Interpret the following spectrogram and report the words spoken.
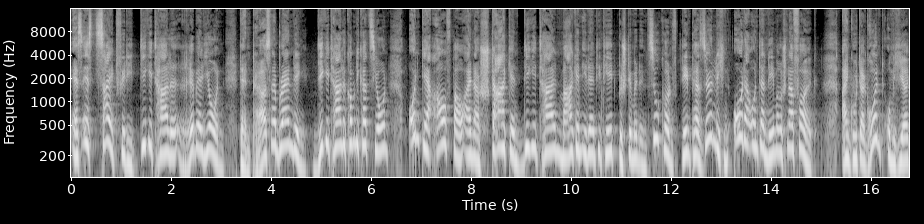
es ist Zeit für die digitale Rebellion, denn Personal Branding, digitale Kommunikation und der Aufbau einer starken digitalen Markenidentität bestimmen in Zukunft den persönlichen oder unternehmerischen Erfolg. Ein guter Grund, um hier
